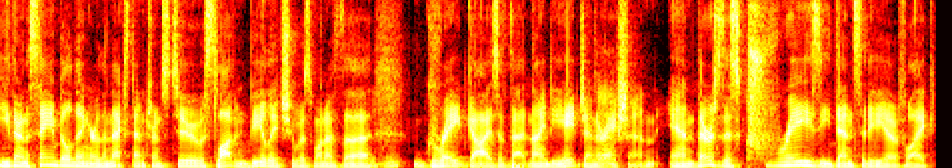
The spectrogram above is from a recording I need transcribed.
either in the same building or the next entrance to Slaven Bilic, who was one of the Mhm. great guys of that 98 generation. And there's this crazy density of like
